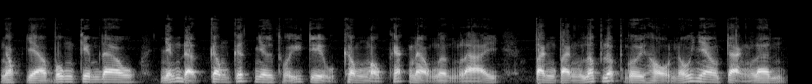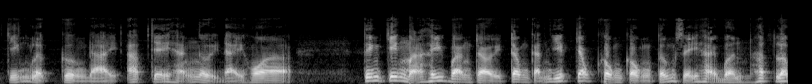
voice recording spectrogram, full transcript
Ngọc già vung kim đao, những đợt công kích như thủy triều, không một khắc nào ngừng lại. Tầng tầng lớp lớp người Hồ nối nhau tràn lên, chiến lực cường đại, áp chế hẳn người đại hoa. Tiếng chiến mã hí vang trời, trong cảnh giết chóc không cùng, tướng sĩ hai bên hết lớp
